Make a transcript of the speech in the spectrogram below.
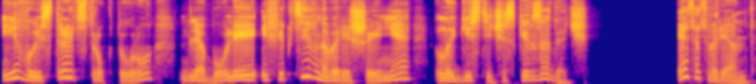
и выстроить структуру для более эффективного решения логистических задач. Этот вариант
